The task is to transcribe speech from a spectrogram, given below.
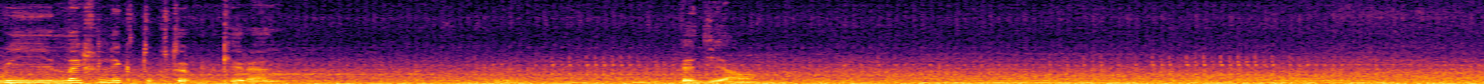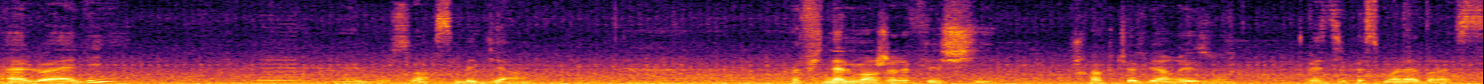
وي الله يخليك دكتور بن بديعة Allô Ali Oui, bonsoir, c'est Bédia. finalement, j'ai réfléchi. Je crois que tu as bien raison. Vas-y, passe-moi l'adresse.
